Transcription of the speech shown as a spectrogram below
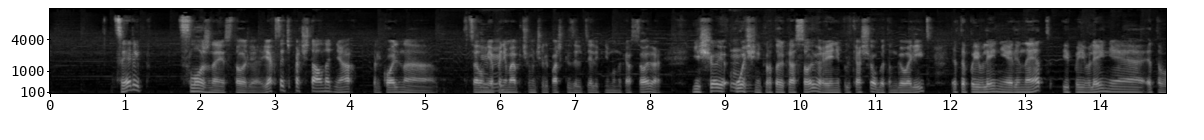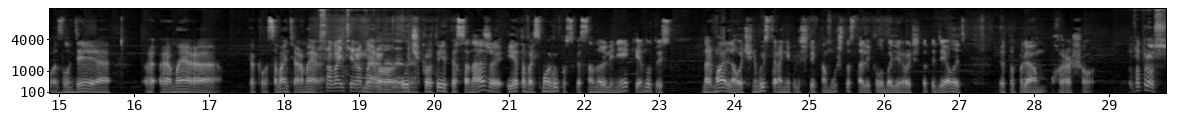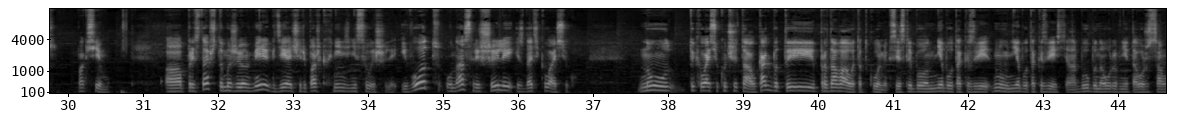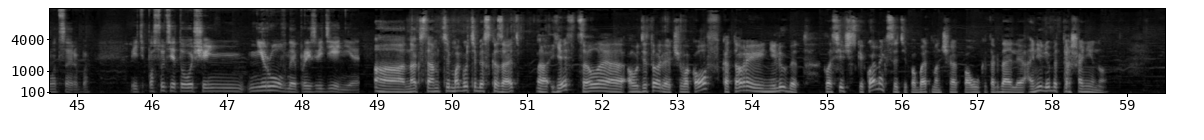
Цереб — сложная история. Я, кстати, прочитал на днях. Прикольно. В целом mm-hmm. я понимаю, почему черепашки залетели к нему на кроссовер. Еще и mm-hmm. очень крутой кроссовер, я не прекращу об этом говорить. Это появление Ренет и появление этого злодея Р- Ромера, как его, Саванти Ромера. Саванти Ромера. Да, да, очень да. крутые персонажи, и это восьмой выпуск основной линейки. Ну, то есть нормально, очень быстро они пришли к тому, что стали коллаборировать, что-то делать. Это прям хорошо. Вопрос, Максим. А, представь, что мы живем в мире, где о черепашках ниндзя не слышали. И вот у нас решили издать классику. Ну, ты классику читал. Как бы ты продавал этот комикс, если бы он не был так, изве... ну, не был так известен, а был бы на уровне того же самого Цереба? Ведь, по сути, это очень неровное произведение. А, но, кстати, могу тебе сказать, а, есть целая аудитория чуваков, которые не любят классические комиксы, типа Бэтмен, Человек-паук и так далее. Они любят трошанину.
